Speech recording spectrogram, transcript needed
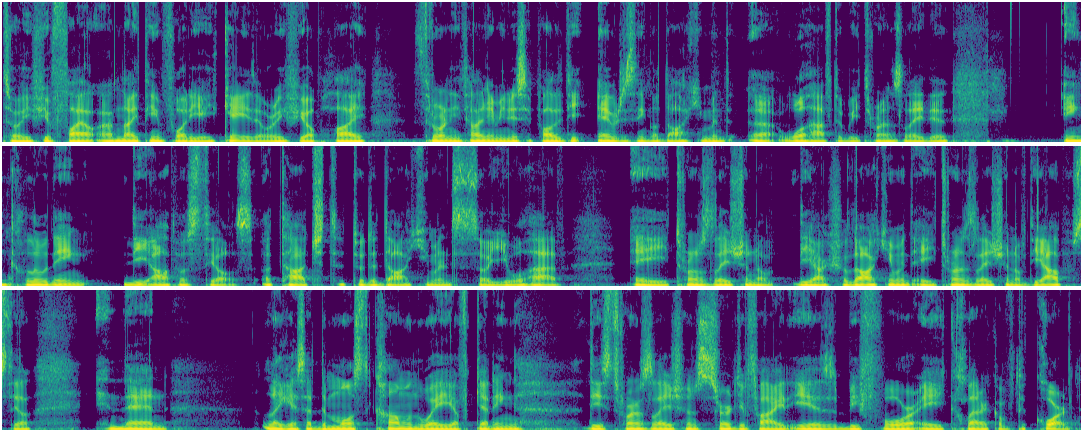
So if you file a 1948 case or if you apply through an Italian municipality, every single document uh, will have to be translated, including the apostilles attached to the documents. So you will have a translation of the actual document, a translation of the apostille, and then like I said, the most common way of getting these translations certified is before a clerk of the court.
